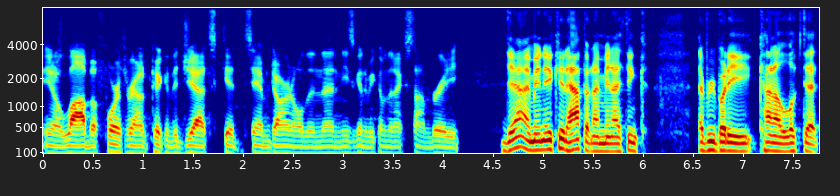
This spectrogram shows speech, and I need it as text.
you know, lob a fourth round pick of the Jets, get Sam Darnold, and then he's gonna become the next Tom Brady. Yeah, I mean, it could happen. I mean, I think everybody kind of looked at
